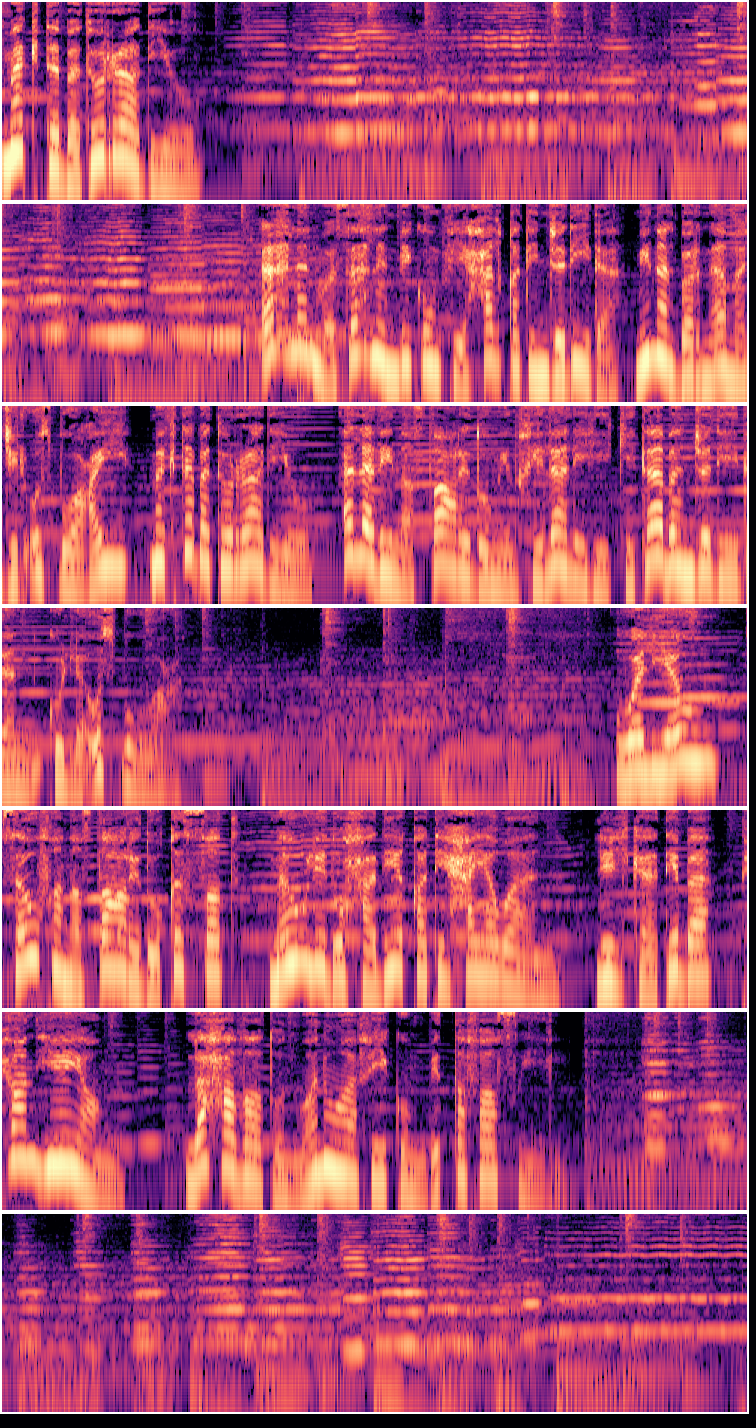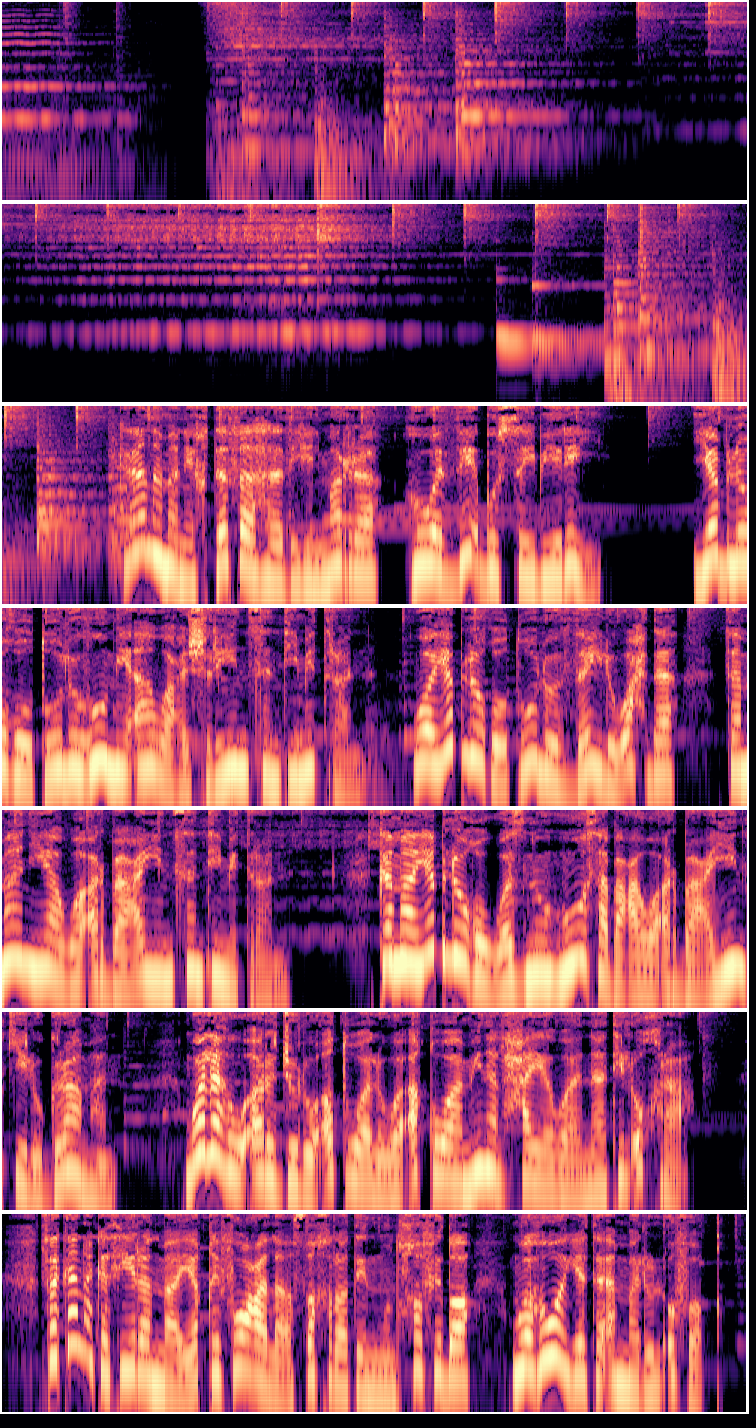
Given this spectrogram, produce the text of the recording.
مكتبة الراديو أهلا وسهلا بكم في حلقة جديدة من البرنامج الأسبوعي مكتبة الراديو الذي نستعرض من خلاله كتابا جديدا كل أسبوع. واليوم سوف نستعرض قصة مولد حديقة حيوان للكاتبة بيون هي يونغ. لحظات ونوافيكم بالتفاصيل. من اختفى هذه المرة هو الذئب السيبيري. يبلغ طوله 120 سنتيمترا ويبلغ طول الذيل وحده 48 سنتيمترا. كما يبلغ وزنه 47 كيلوغراما وله أرجل أطول وأقوى من الحيوانات الأخرى. فكان كثيرا ما يقف على صخرة منخفضة وهو يتأمل الأفق.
